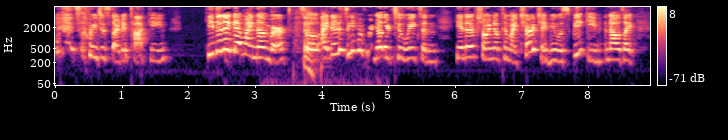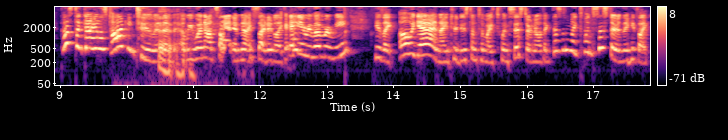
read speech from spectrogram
so we just started talking. He didn't get my number, so I didn't see him for another two weeks, and he ended up showing up to my church and he was speaking, and I was like, "That's the guy I was talking to." And then we went outside, and I started like, "Hey, remember me?" He's like, "Oh yeah," and I introduced him to my twin sister, and I was like, "This is my twin sister." And then he's like,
